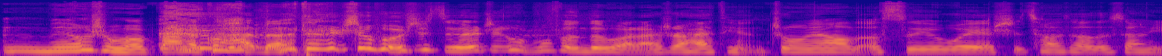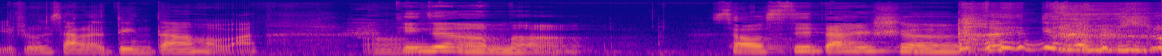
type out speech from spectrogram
嗯，没有什么八卦的，但是我是觉得这个部分对我来说还挺重要的，所以我也是悄悄的向宇宙下了订单，好吧？听见了吗？小溪单身，你在说什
